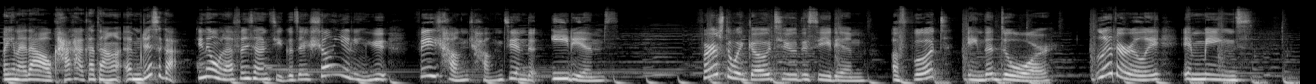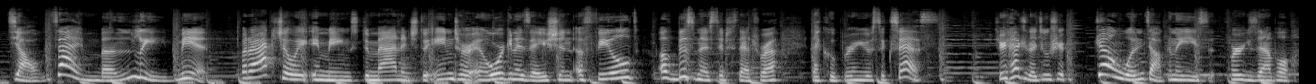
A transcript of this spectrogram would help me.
欢迎来到卡卡课堂，I'm Jessica。今天我们来分享几个在商业领域非常常见的 idioms。First, we go to this idiom: "a foot in the door." Literally, it means 脚在门里面。But actually, it means to manage to enter an organization, a field of business, etc., that could bring you success. 其实它指的就是站稳脚跟的意思。For example.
